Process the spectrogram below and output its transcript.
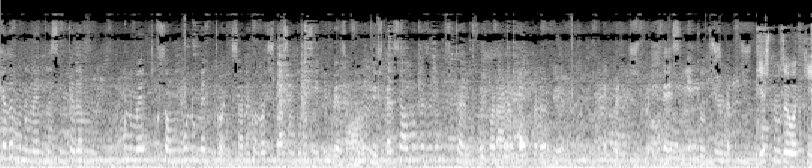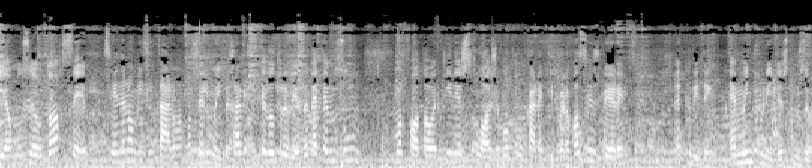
cada monumento assim, cada monumento que são monumentões. Sabem quando vocês passam por um sítio e pensam, hum, isto deve ser alguma coisa de importante, vou parar ali para ver. É Paris, Paris é assim em todos os cantos. Este museu aqui é o Museu d'Orsay. Se ainda não visitaram, aconselho muito. Eu já visitei de outra vez, até temos um, uma foto aqui neste relógio, vou colocar aqui para vocês verem. Acreditem, é muito bonito este museu.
